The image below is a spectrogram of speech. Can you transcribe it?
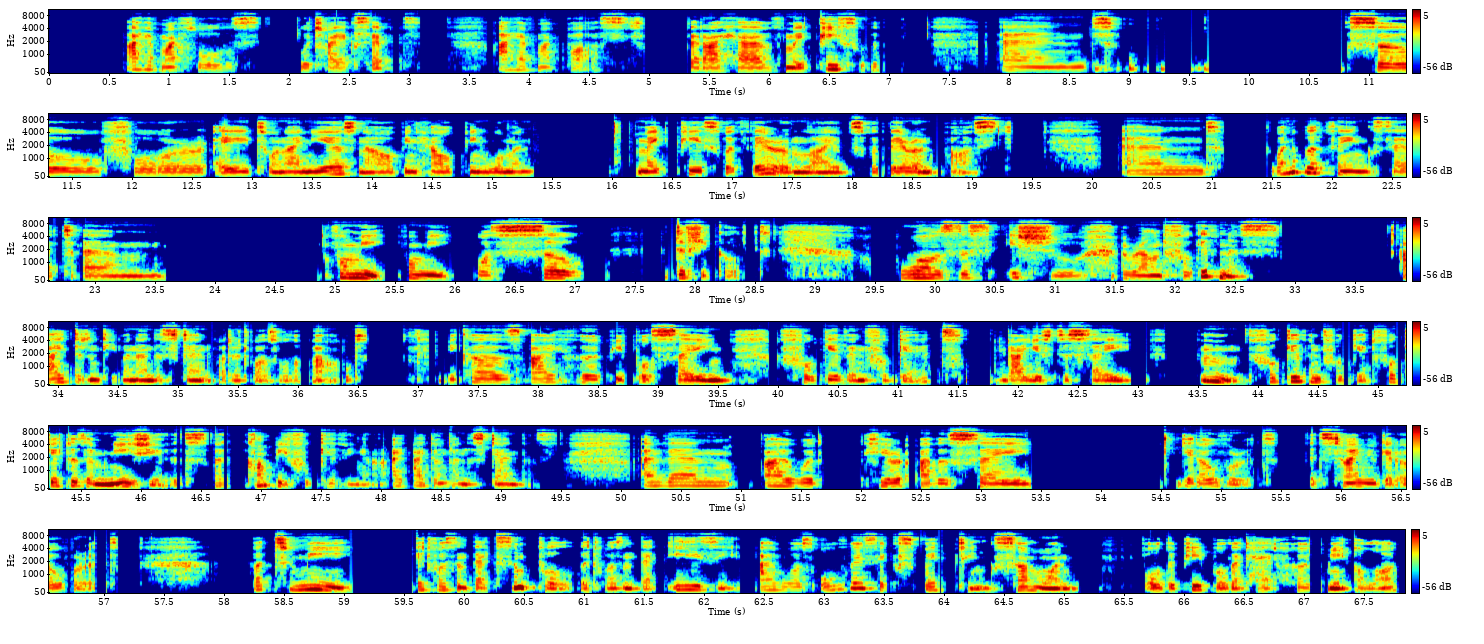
I have my flaws, which I accept. I have my past that I have made peace with. And so for eight or nine years now, I've been helping women make peace with their own lives, with their own past. And one of the things that, um, for me, for me, was so difficult was this issue around forgiveness. I didn't even understand what it was all about because I heard people saying forgive and forget. And I used to say, hmm, forgive and forget. Forget is amnesia. It's, it can't be forgiving. I, I don't understand this. And then I would hear others say, get over it. It's time you get over it. But to me, it wasn't that simple. It wasn't that easy. I was always expecting someone or the people that had hurt me a lot,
